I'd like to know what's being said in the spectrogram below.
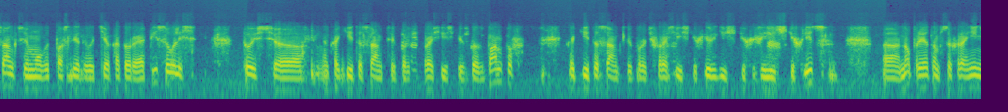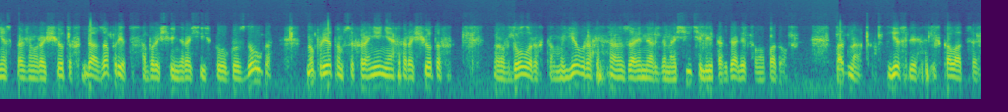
санкции могут последовать те, которые описывались, то есть э, какие-то санкции против российских госбанков, какие-то санкции против российских юридических и физических лиц, э, но при этом сохранение, скажем, расчетов, да, запрет обращения российского госдолга, но при этом сохранение расчетов в долларах там, и евро за энергоносители и так далее и тому подобное. Однако, если эскалация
